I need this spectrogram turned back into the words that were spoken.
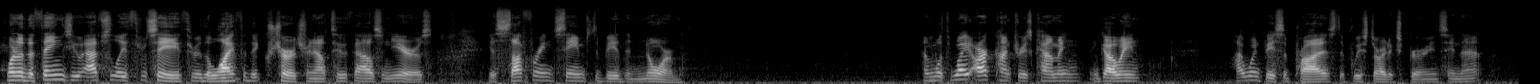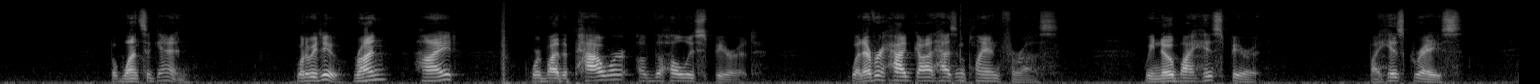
One of the things you absolutely see through the life of the church for now 2,000 years is suffering seems to be the norm. And with the way our country is coming and going, I wouldn't be surprised if we start experiencing that. But once again, what do we do? Run? Hide? Or by the power of the Holy Spirit, whatever God hasn't planned for us, we know by His Spirit, by His grace,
